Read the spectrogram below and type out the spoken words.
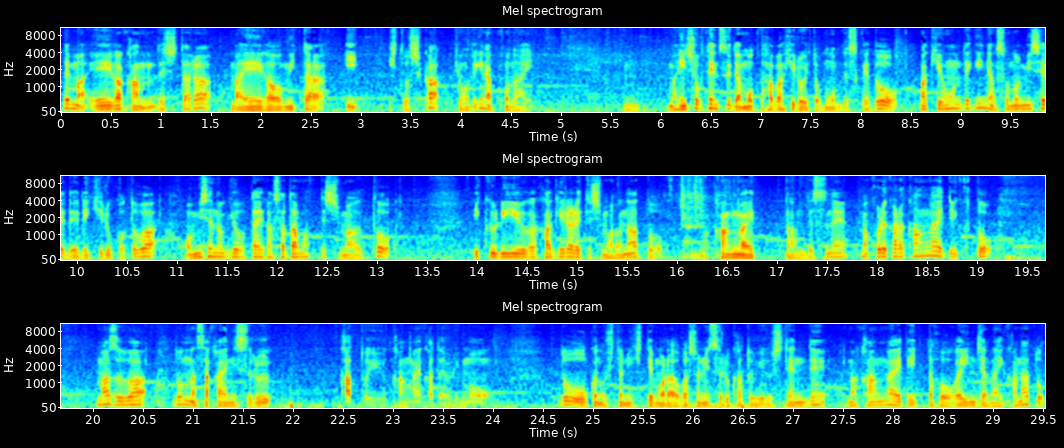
で、まあ、映画館でしたら、まあ、映画を見たい人しか基本的には来ない、うん。まあ、飲食店についてはもっと幅広いと思うんですけど、まあ、基本的にはその店でできることはお店の業態が定まってしまうと行く理由が限られてしまうなと考えたんですね、まあ、これから考えていくとまずはどんな境にするかという考え方よりもどう多くの人に来てもらう場所にするかという視点で、まあ、考えていった方がいいんじゃないかなと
